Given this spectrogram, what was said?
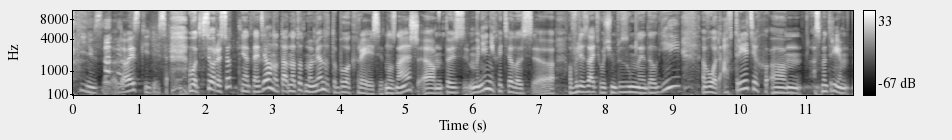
скинемся, давай скинемся. Вот, все растет, понятное дело, но на тот момент это было crazy. Ну, знаешь, эм, то есть мне не хотелось э, влезать в очень безумные долги. Вот. А в-третьих, эм, смотри,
